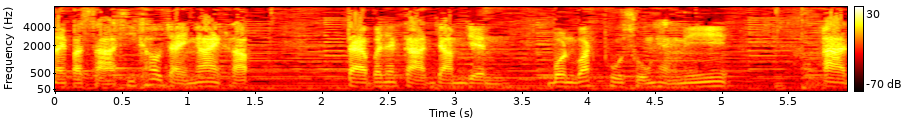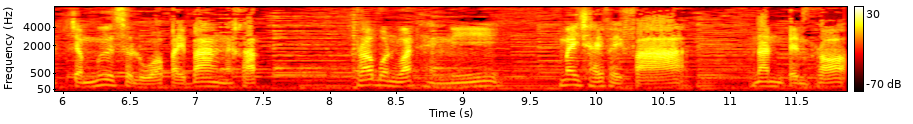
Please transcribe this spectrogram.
ในภาษาที่เข้าใจง่ายครับ แต่บรรยากาศยามเย็นบนวัดภูสูงแห่งนี้ อาจจะมืดสลัวไปบ้างนะครับ เพราะบนวัดแห่งนี้ไม่ใช้ไฟฟ้า นั่นเป็นเพราะ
